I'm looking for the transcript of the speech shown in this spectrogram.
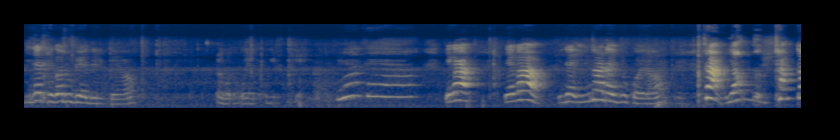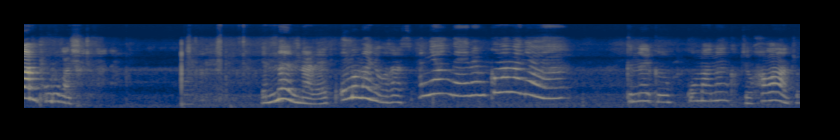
이제 제가 소개해드릴게요. 이거 오예 고기 고기. 안녕하세요. 얘가 얘가 이제 인사를 해줄 거예요. 자, 영 잠깐 보러 가시죠. 옛날 옛날에 꼬마 마녀가 살았어. 안녕, 내 이름 꼬마 마녀야. 근데 그 꼬마는 갑자기 화가 나죠.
